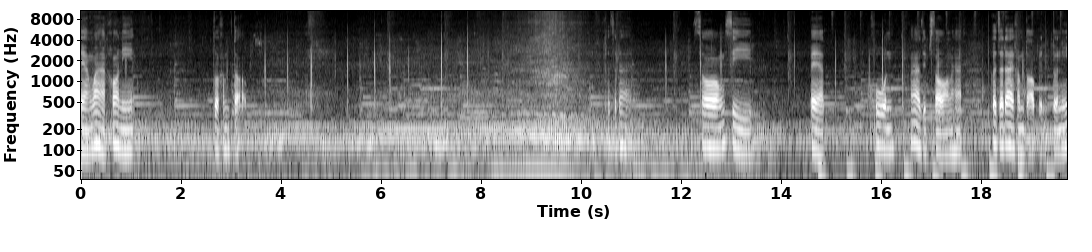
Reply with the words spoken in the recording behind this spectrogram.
ดงว่าข้อนี้ ตัวคำตอบ ก็จะได้สองสี่แปดคูณห้าสิบสองนะฮะ ก็จะได้คำตอบเป็นตัวนี้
